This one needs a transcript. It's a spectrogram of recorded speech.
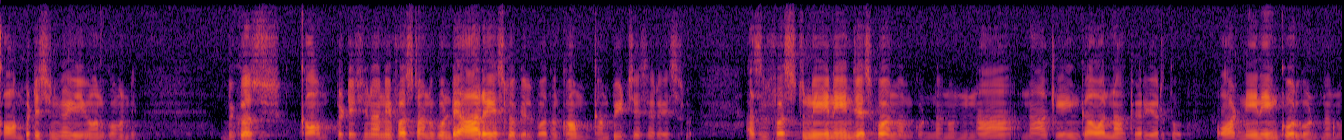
కాంపిటీషన్గా ఏం అనుకోండి బికాస్ కాంపిటీషన్ అని ఫస్ట్ అనుకుంటే ఆ రేస్లోకి వెళ్ళిపోతాం. కాం కంపీట్ చేసే రేస్లో అసలు ఫస్ట్ నేనేం చేసుకోవాలని అనుకుంటున్నాను నా నాకేం కావాలి నా కెరియర్తో వాడు నేనేం కోరుకుంటున్నాను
